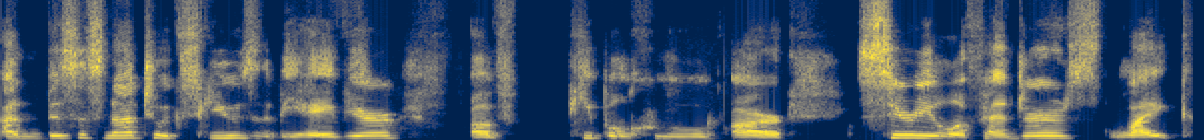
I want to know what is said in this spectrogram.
And this is not to excuse the behavior of people who are serial offenders like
